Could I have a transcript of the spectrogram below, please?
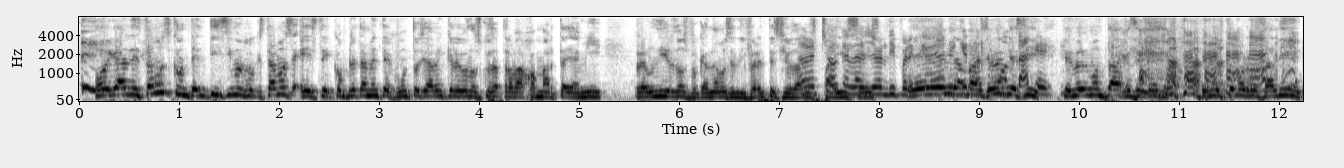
Oigan, estamos contentísimos porque estamos este, completamente juntos. Ya ven que luego nos cuesta trabajo a Marta y a mí reunirnos porque andamos en diferentes ciudades, A ver, chócala, países. Jordi, para que vean y que no es que sí, montaje. Que, no es montaje, sí, que, que no es como Rosalí,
